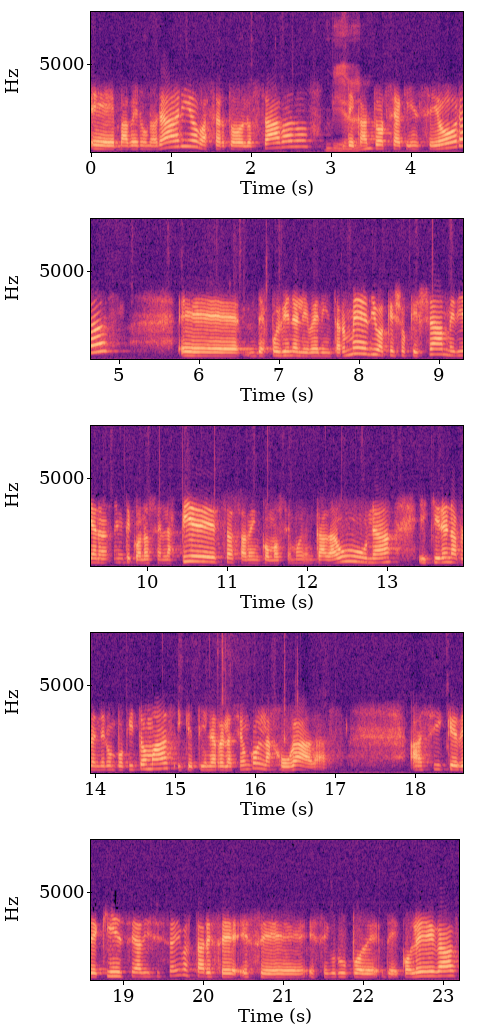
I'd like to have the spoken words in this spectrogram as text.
Eh, va a haber un horario, va a ser todos los sábados, de 14 a 15 horas. Eh, después viene el nivel intermedio, aquellos que ya medianamente conocen las piezas, saben cómo se mueven cada una y quieren aprender un poquito más y que tiene relación con las jugadas. Así que de 15 a 16 va a estar ese, ese, ese grupo de, de colegas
